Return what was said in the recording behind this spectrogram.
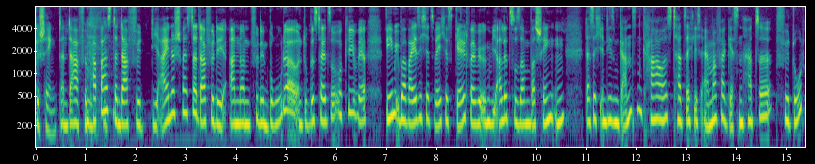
geschenkt. Dann da für Papas, dann da für die eine Schwester, da für die anderen für den Bruder. Und du bist halt so, okay, wer, wem überweise ich jetzt welches Geld, weil wir irgendwie alle zusammen was schenken, dass ich in diesem ganzen Chaos tatsächlich einmal vergessen hatte, für Dodo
